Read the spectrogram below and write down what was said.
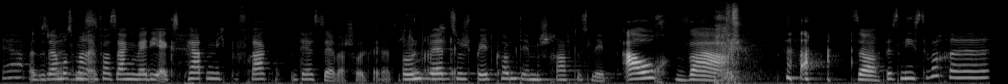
Ja, Also so da muss man einfach sagen, wer die Experten nicht befragt, der ist selber schuld, wenn er sich Und wer anstellt. zu spät kommt, dem bestraft das Leben. Auch wahr. so, bis nächste Woche.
